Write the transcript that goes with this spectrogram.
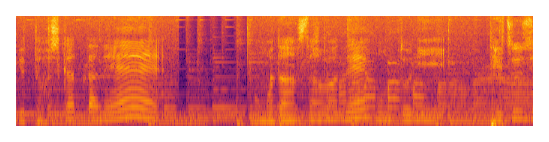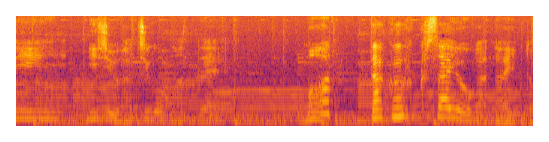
言ってほしかったね。桃団さんはね本当に鉄人28号なんで全く副作用がないと。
